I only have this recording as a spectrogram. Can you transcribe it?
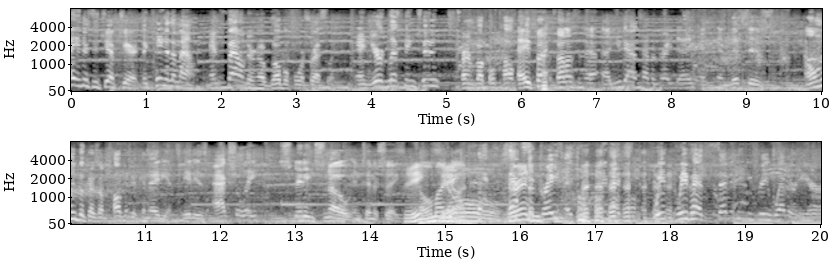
Hey, this is Jeff Jarrett, the king of the mountain and founder of Global Force Wrestling, and you're listening to Turnbuckle Talk. Hey, fellas, uh, uh, you guys have a great day, and, and this is only because I'm talking to Canadians. It is actually spitting snow in Tennessee. See? Oh my See? God. That's a great. We've had, we've, we've had 70 degree weather here.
